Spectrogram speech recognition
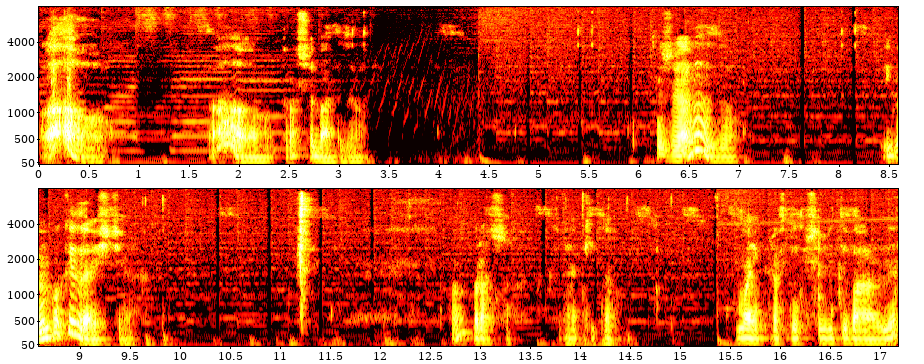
O! O! Proszę bardzo. Żelazo. I głębokie zejście. O, proszę. Jaki to Minecraft nieprzewidywalny.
